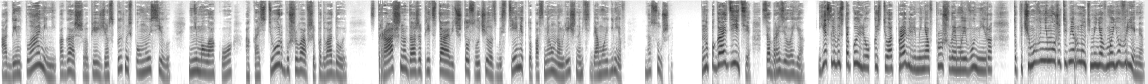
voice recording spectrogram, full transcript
а дым пламени, погасшего, прежде чем вспыхнуть в полную силу. Не молоко, а костер, бушевавший под водой. Страшно даже представить, что случилось бы с теми, кто посмел навлечь на себя мой гнев на суше. «Ну, погодите!» — сообразила я. «Если вы с такой легкостью отправили меня в прошлое моего мира, то почему вы не можете вернуть меня в мое время?»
